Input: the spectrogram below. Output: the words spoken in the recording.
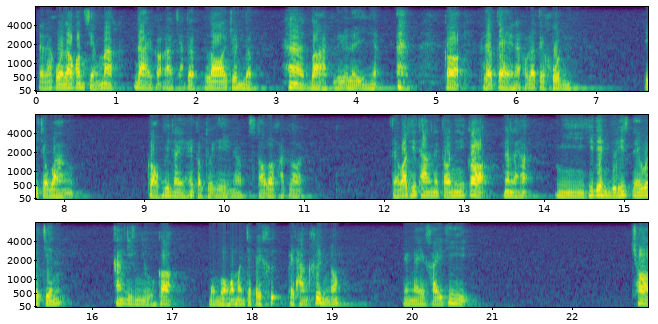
แต่ถ้าคนรับความเสี่ยงมากได้ก็อาจจะแบบรอจนแบบห้าบาทหรืออะไรอย่างเงี้ย ก็แล้วแต่นะครับแล้วแต่คนที่จะวางกรอบวินัยให้กับตัวเองนะครับ stop loss cut loss แต่ว่าทิศทางในตอนนี้ก็นั่นแหละฮะ มี hidden bullish divergence อ้างอิงอยู่ก็บ่งบอกว่ามันจะไปขึ้นไปทางขึ้นเนาะ ยังไงใครที่ ชอบ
